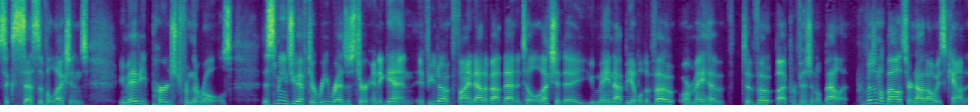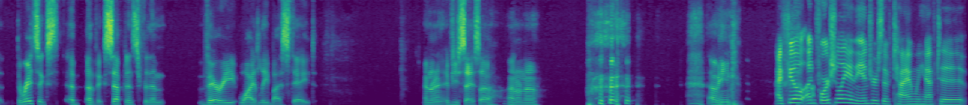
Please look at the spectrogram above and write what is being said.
successive elections, you may be purged from the rolls. This means you have to re register. And again, if you don't find out about that until election day, you may not be able to vote or may have to vote by provisional ballot. Provisional ballots are not always counted. The rates ex- of- of acceptance for them vary widely by state. I don't know if you say so. I don't know. I mean, I feel unfortunately in the interest of time we have to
